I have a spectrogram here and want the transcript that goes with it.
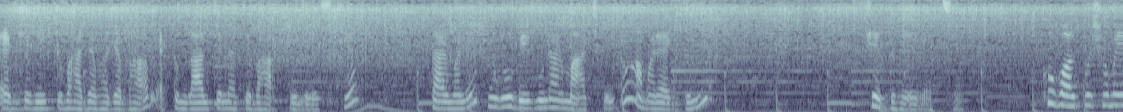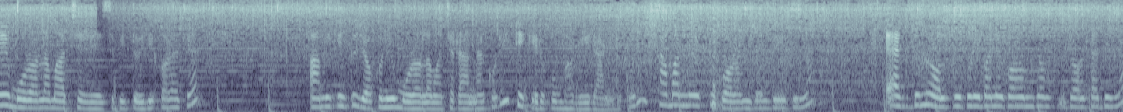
একদম একটু ভাজা ভাজা ভাব, একদম লালচে লালচে ভাব চলে এসছে। তার মানে পুরো বেগুন আর মাছ কিন্তু আমার একদমই সেদ্ধ হয়ে গেছে। খুব অল্প সময়ে মোরলা মাছের রেসিপি তৈরি করা যায়। আমি কিন্তু যখনই মোরলা মাছ রান্না করি, ঠিক এরকমভাবেই রান্না করি। সামান্য একটু গরম জল দিয়ে দিলাম। একদমই অল্প পরিমাণে গরম জল, জলটা দিলে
